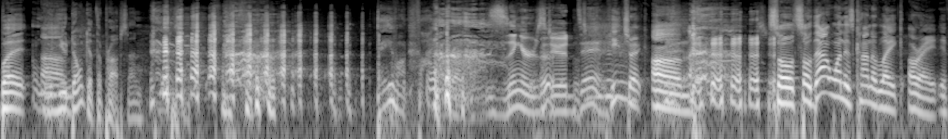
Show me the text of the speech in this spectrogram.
But Well, you um, don't get the props then. Dave on fire. Zingers, dude. Damn, heat check. Um, so so that one is kind of like, all right, if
